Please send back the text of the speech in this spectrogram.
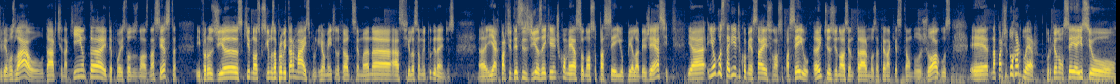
tivemos lá o Dart na quinta e depois todos nós na sexta. E foram os dias que nós conseguimos aproveitar mais, porque realmente no final de semana as filas são muito grandes. Uh, e é a partir desses dias aí que a gente começa o nosso passeio pela BGS. E, uh, e eu gostaria de começar esse nosso passeio, antes de nós entrarmos até na questão dos jogos, é, na parte do hardware. Porque eu não sei aí se o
